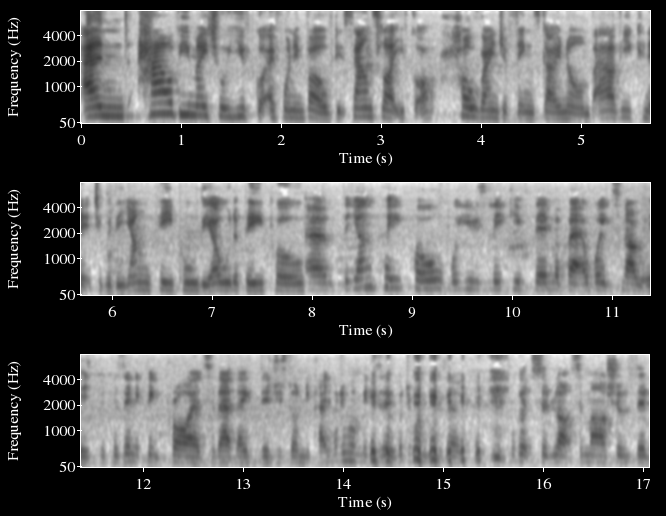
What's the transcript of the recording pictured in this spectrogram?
And how have you made sure you've got everyone involved? It sounds like you've got a whole range of things going on, but how have you connected with the young people, the older people? Um, the young people, we usually give them about a week's notice because anything prior to that, they, they're just on your case. What do you want me to do? What do you want me to do? We've got some, lots of marshals that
